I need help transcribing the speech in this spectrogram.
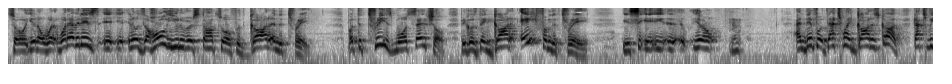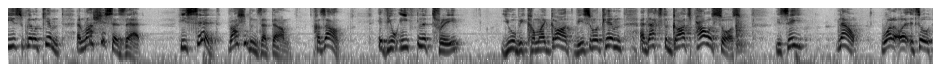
So, you know, whatever it is, it, you know, the whole universe starts off with God and the tree. But the tree is more essential because then God ate from the tree. You see, you know, and therefore that's why God is God. That's why Yisrael Kim. And Rashi says that. He said, Rashi brings that down. Chazal, if you eat from the tree, you will become like God, Yisrael Kim, and that's the God's power source. You see? Now, what, uh, so,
